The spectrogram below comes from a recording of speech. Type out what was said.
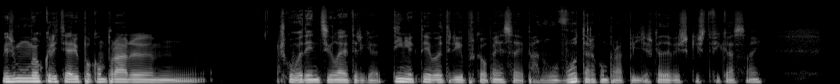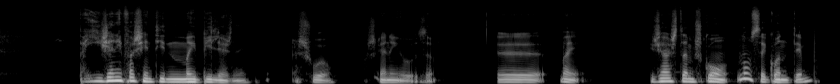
mesmo o meu critério para comprar um, escova de dentes elétrica tinha que ter bateria porque eu pensei, pá, não vou estar a comprar pilhas cada vez que isto ficar sem. Pá, e já nem faz sentido meio pilhas, né? Acho eu. Acho que nem usa. Uh, bem, já estamos com não sei quanto tempo,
